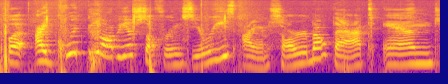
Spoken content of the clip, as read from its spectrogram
But I quit the obvious suffering series. I am sorry about that, and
